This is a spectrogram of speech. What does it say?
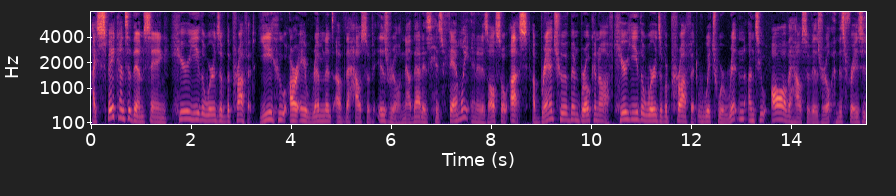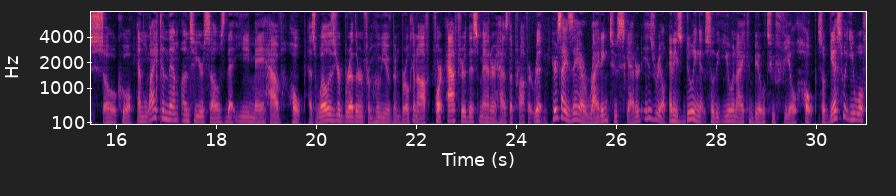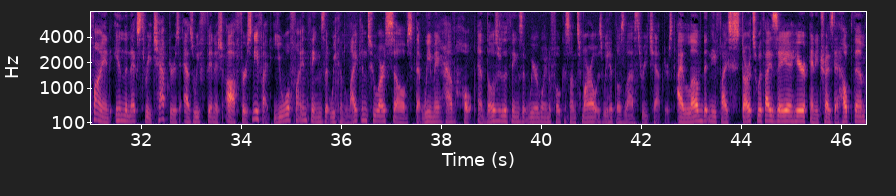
I spake unto them, saying, Hear ye the words of the prophet, ye who are a remnant of the house of Israel. Now that is his family, and it is also us, a branch who have been broken off. Hear ye the words of a prophet, which were written unto all the house of Israel. And this phrase is so cool. And liken them unto yourselves, that ye may have hope, as well as your brethren from whom you have been broken off. For after this manner has the prophet written. Here's Isaiah writing to scattered Israel. Israel. And he's doing it so that you and I can be able to feel hope. So guess what you will find in the next three chapters as we finish off First Nephi? You will find things that we can liken to ourselves that we may have hope. And those are the things that we are going to focus on tomorrow as we hit those last three chapters. I love that Nephi starts with Isaiah here and he tries to help them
